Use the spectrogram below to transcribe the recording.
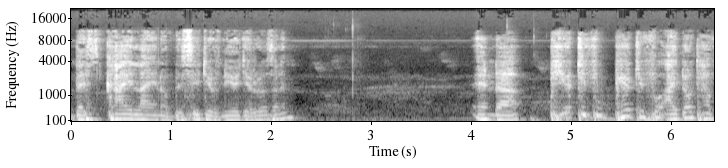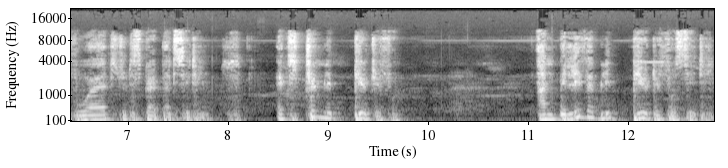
the skyline of the city of New Jerusalem. And uh, beautiful, beautiful. I don't have words to describe that city. Extremely beautiful. Unbelievably beautiful city.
